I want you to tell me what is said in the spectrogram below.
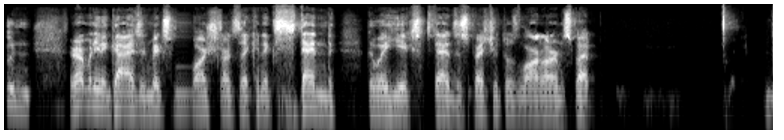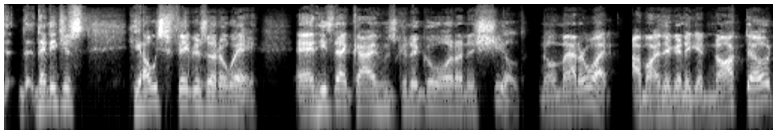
There aren't many guys in mixed martial arts that can extend the way he extends, especially with those long arms. But th- then he just he always figures out a way, and he's that guy who's going to go out on his shield no matter what. I'm either going to get knocked out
